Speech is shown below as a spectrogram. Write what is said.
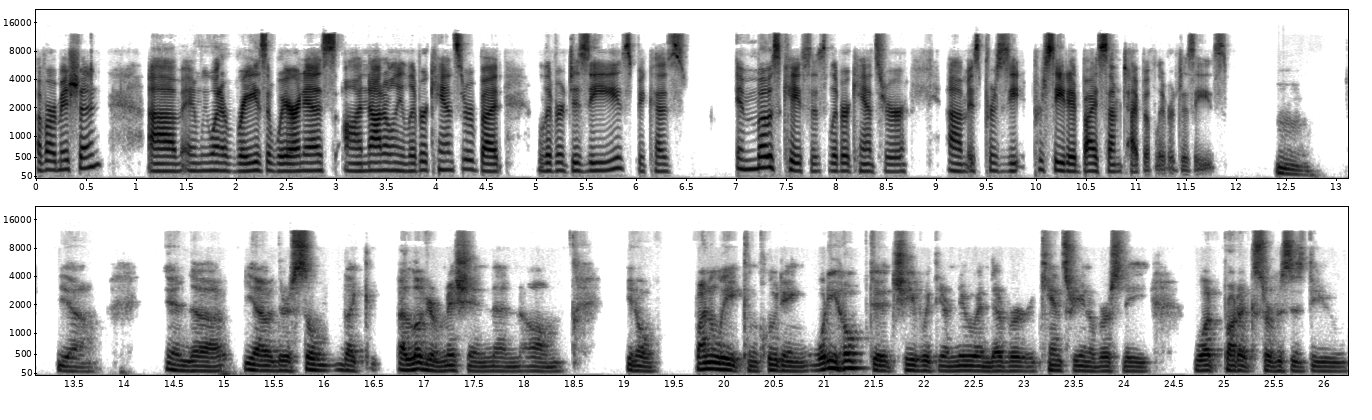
of our mission um, and we want to raise awareness on not only liver cancer, but liver disease, because in most cases, liver cancer um, is pre- preceded by some type of liver disease. Hmm. Yeah. And uh, yeah, there's so like I love your mission, and um, you know, finally concluding, what do you hope to achieve with your new endeavor, Cancer University? What product services do you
